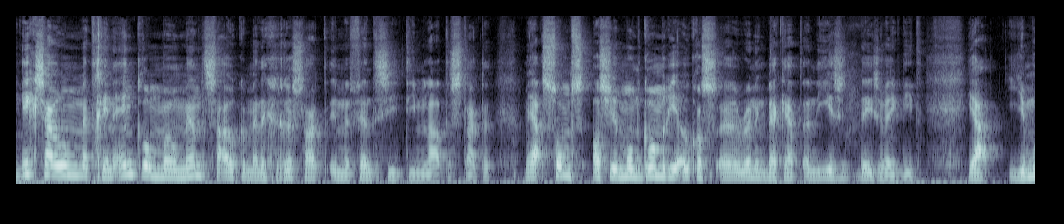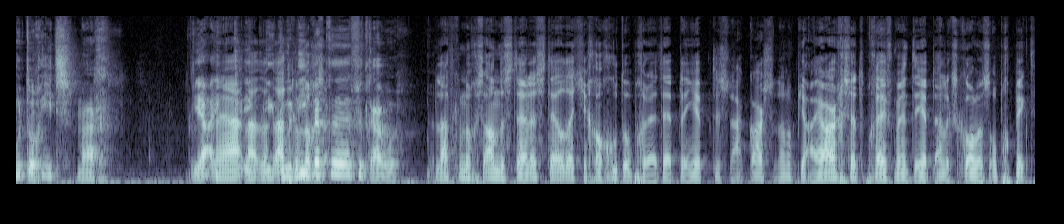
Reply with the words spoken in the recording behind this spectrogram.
ik, ik zou hem met geen enkel moment zou ik hem met een gerust hart in mijn fantasy team laten starten. Maar ja, soms als je Montgomery ook als running back hebt en die is het deze week niet. Ja, je moet toch iets. Maar ja, ik, ja, ik, laat- ik laat doe ik het hem niet nog met eh, vertrouwen. Laat ik hem nog eens anders stellen. Stel dat je gewoon goed opgelet hebt en je hebt dus nou, Carson dan op je IR gezet op een gegeven moment en je hebt Alex Collins opgepikt.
